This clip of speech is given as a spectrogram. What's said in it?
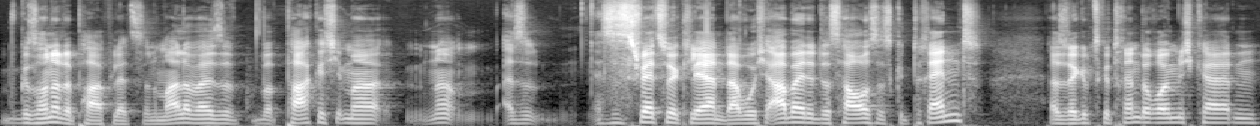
gesonderte Parkplätze. Normalerweise parke ich immer, ne, also es ist schwer zu erklären, da wo ich arbeite, das Haus ist getrennt, also da gibt es getrennte Räumlichkeiten,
